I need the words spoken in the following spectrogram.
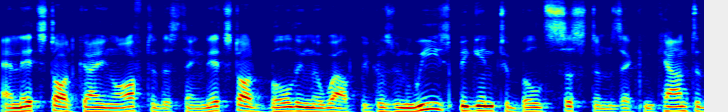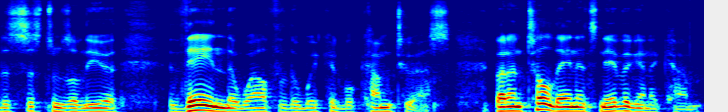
And let's start going after this thing. Let's start building the wealth because when we begin to build systems that can counter the systems of the earth, then the wealth of the wicked will come to us. But until then, it's never going to come.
